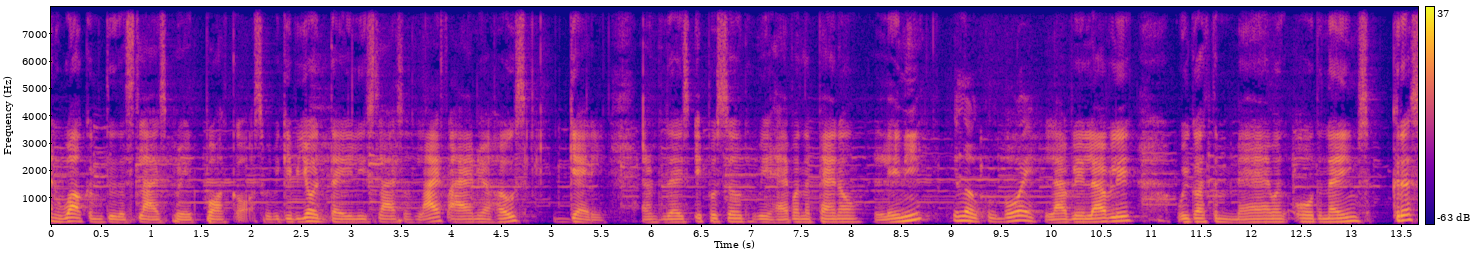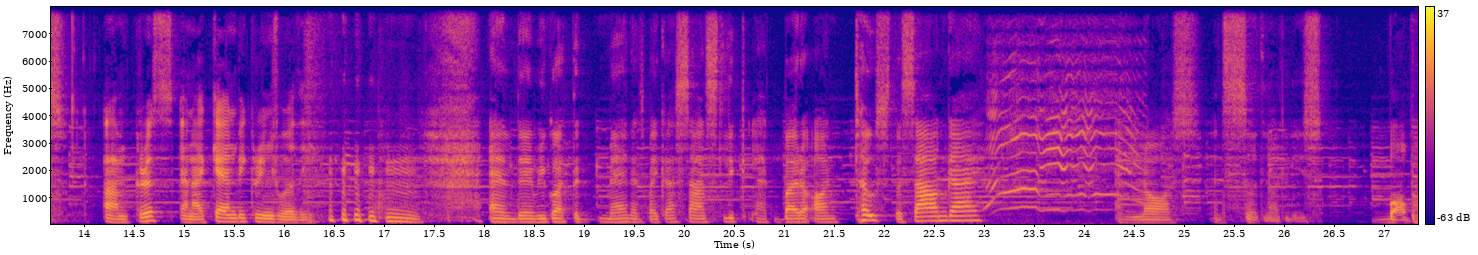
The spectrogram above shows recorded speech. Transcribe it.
and welcome to the Sliced Bread Podcast, where we give you your daily slice of life. I am your host, Gary, and on today's episode, we have on the panel Lenny. Your local boy. Lovely, lovely. We got the man with all the names, Chris. I'm Chris, and I can be cringeworthy. And then we got the man that's make us sound slick like butter on toast, the sound guy. Oh, and last, and certainly not least, Bob.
